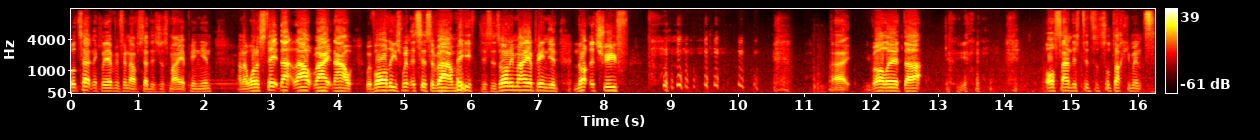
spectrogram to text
but technically everything I've said is just my opinion, and I want to state that out right now with all these witnesses around me. This is only my opinion, not the truth. Alright, you've all heard that. all signed as digital documents.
